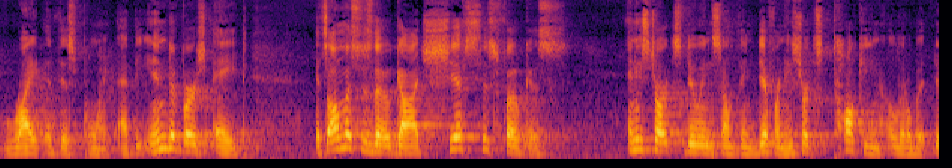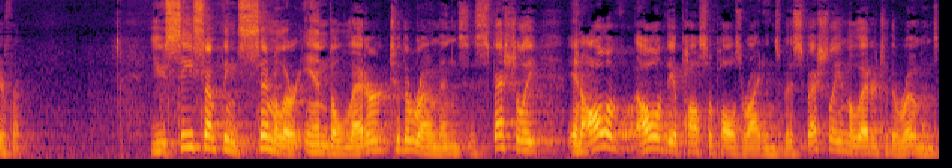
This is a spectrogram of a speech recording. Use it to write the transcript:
right at this point. At the end of verse 8, it's almost as though God shifts his focus and he starts doing something different. He starts talking a little bit different. You see something similar in the letter to the Romans, especially in all of, all of the Apostle Paul's writings, but especially in the letter to the Romans.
